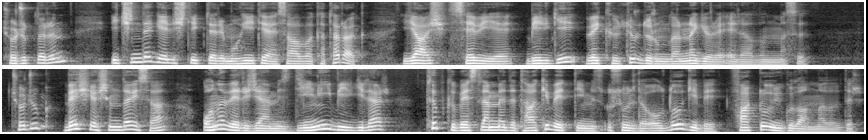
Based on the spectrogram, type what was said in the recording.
Çocukların içinde geliştikleri muhiti hesaba katarak yaş, seviye, bilgi ve kültür durumlarına göre ele alınması. Çocuk 5 yaşındaysa ona vereceğimiz dini bilgiler tıpkı beslenmede takip ettiğimiz usulde olduğu gibi farklı uygulanmalıdır.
